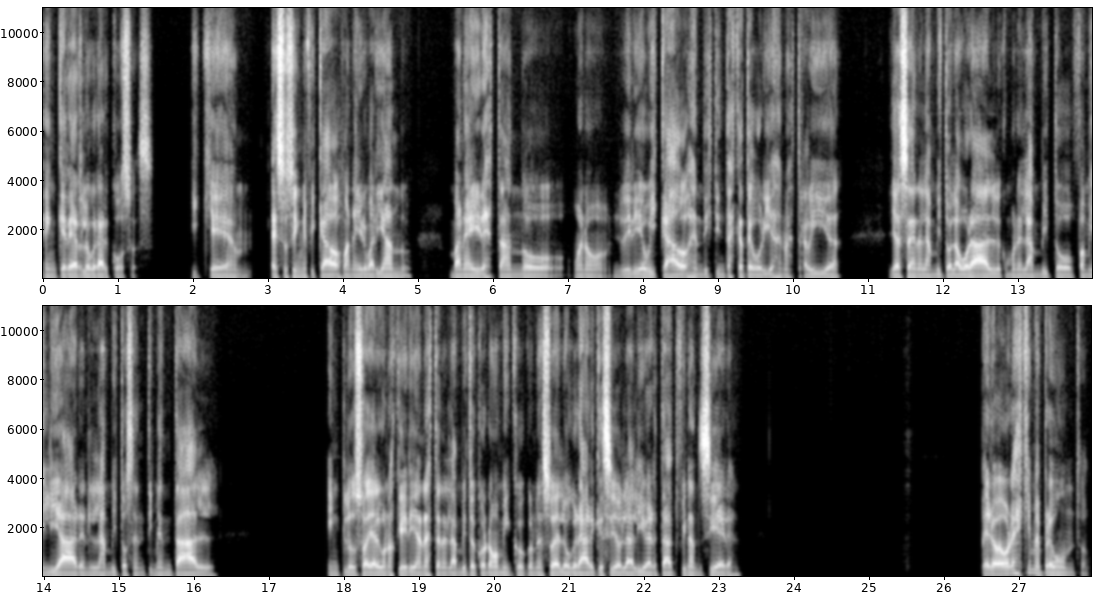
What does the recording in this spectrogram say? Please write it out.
en querer lograr cosas y que mm, esos significados van a ir variando, van a ir estando, bueno, yo diría ubicados en distintas categorías de nuestra vida, ya sea en el ámbito laboral, como en el ámbito familiar, en el ámbito sentimental. Incluso hay algunos que dirían hasta en el ámbito económico, con eso de lograr, que sé yo, la libertad financiera. Pero ahora es que me pregunto,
